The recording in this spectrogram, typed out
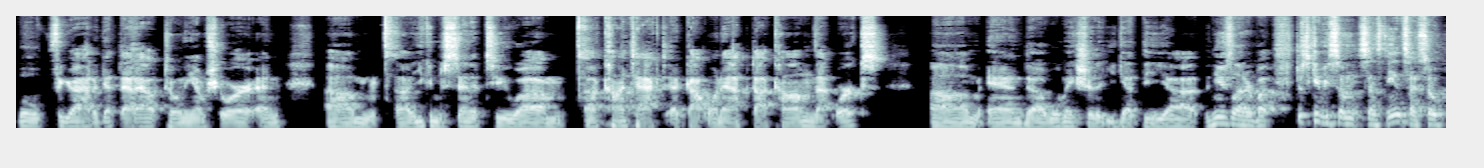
we'll figure out how to get that out, Tony, I'm sure. And, um, uh, you can just send it to, um, uh, contact at gotoneapp.com. That works. Um, and, uh, we'll make sure that you get the, uh, the newsletter, but just to give you some sense of the insight. So,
